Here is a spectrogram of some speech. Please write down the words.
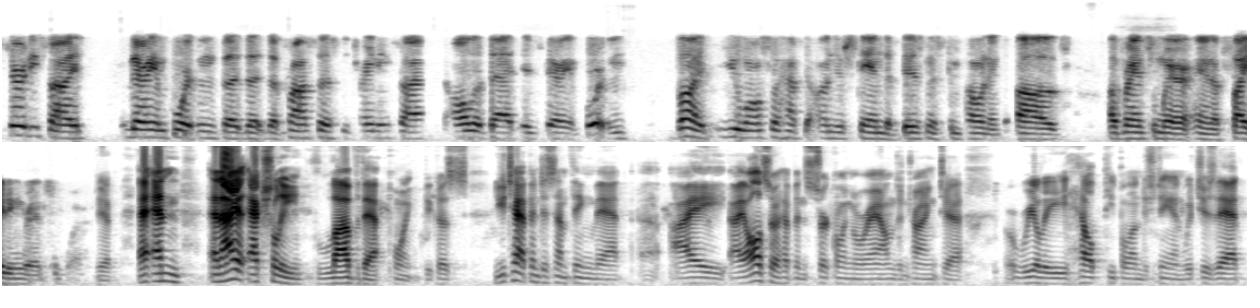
security side, very important. The, the, the process, the training side, all of that is very important. But you also have to understand the business component of of ransomware and of fighting ransomware. Yep. And and I actually love that point because you tap into something that uh, I I also have been circling around and trying to really help people understand, which is that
